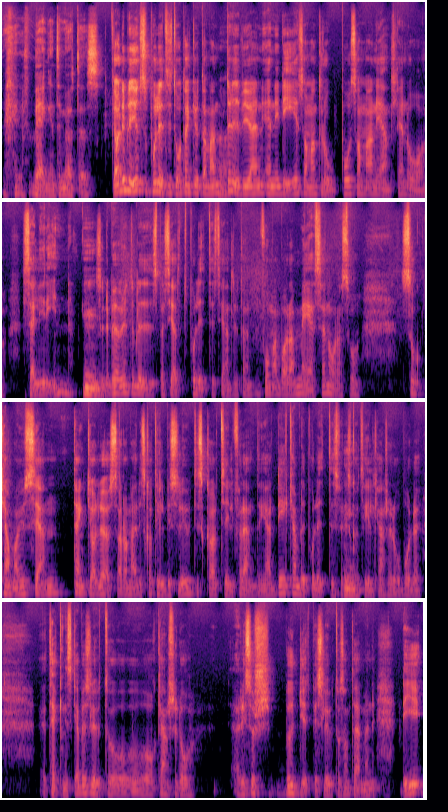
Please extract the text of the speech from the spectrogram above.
vägen till mötes. Ja, det blir ju inte så politiskt då, tänker utan man driver ju en, en idé som man tror på som man egentligen då säljer in. Mm. Så det behöver inte bli speciellt politiskt egentligen, utan får man bara med sig några så, så kan man ju sen, tänker jag, lösa de här, det ska till beslut, det ska till förändringar. Det kan bli politiskt, för det ska till kanske då både eh, tekniska beslut och, och kanske då resursbudgetbeslut och sånt där. Men det,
